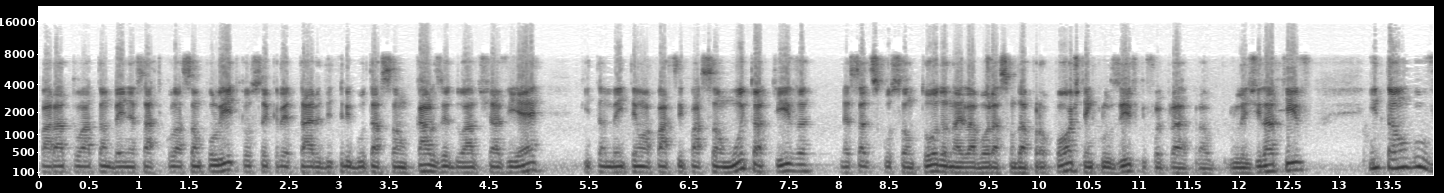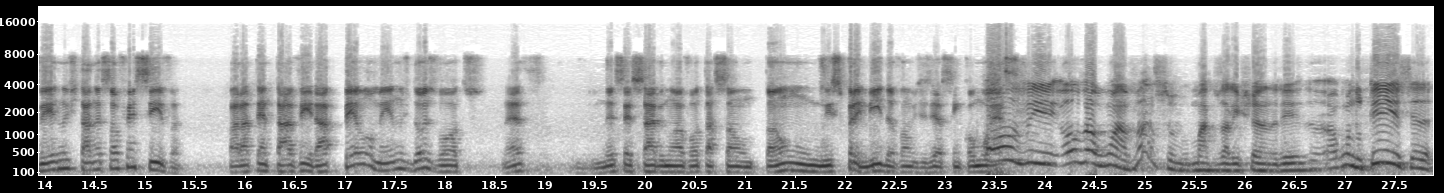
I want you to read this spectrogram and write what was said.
para atuar também nessa articulação política, o secretário de tributação Carlos Eduardo Xavier, que também tem uma participação muito ativa nessa discussão toda, na elaboração da proposta, inclusive, que foi para o Legislativo. Então, o governo está nessa ofensiva para tentar virar pelo menos dois votos, né? Necessário numa votação tão espremida, vamos dizer assim, como houve, essa. Houve algum avanço, Marcos Alexandre? Alguma notícia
